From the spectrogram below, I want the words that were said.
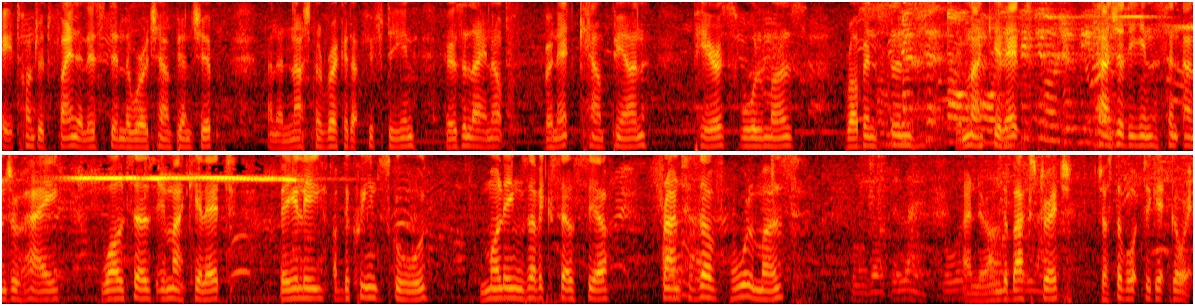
800 finalist in the World Championship and a national record at 15. Here's the lineup. Burnett Campion, Pierce Wolmers, Robinson Immaculate, Tajadine St Andrew High, Walters Immaculate, Bailey of the Queen's School, Mullings of Excelsior, Francis of Wolmers, and they're on the back stretch, just about to get going.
